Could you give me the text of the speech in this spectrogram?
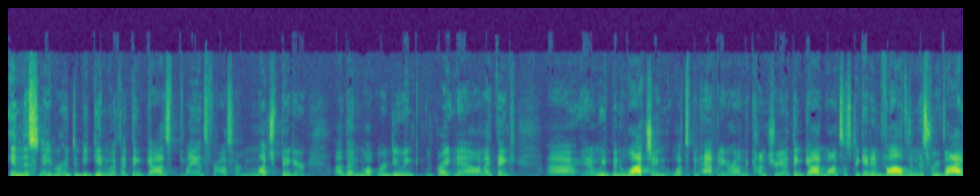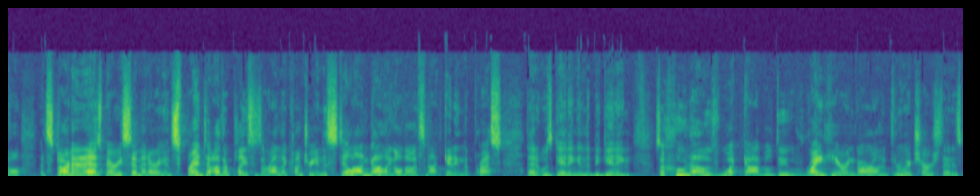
in this neighborhood to begin with. I think God's plans for us are much bigger uh, than what we're doing right now. And I think uh, you know, we've been watching what's been happening around the country. I think God wants us to get involved in this revival that started at Asbury Seminary and spread to other places around the country and is still ongoing, although it's not getting the press that it was getting in the beginning. So who knows what God will do right here in Garland through a church that is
